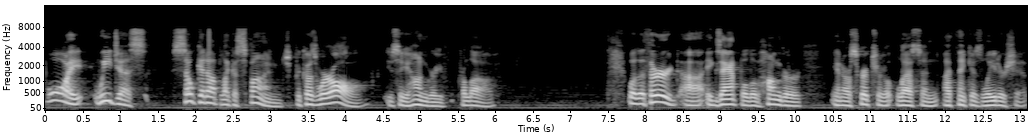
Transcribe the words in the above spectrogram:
boy, we just soak it up like a sponge because we're all, you see, hungry for love. Well, the third uh, example of hunger in our scripture lesson, I think, is leadership.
